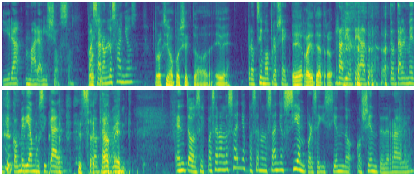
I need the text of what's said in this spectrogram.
y era maravilloso. Pasaron los años. Próximo proyecto, Eve. Próximo proyecto. Eh, radioteatro. Radioteatro, totalmente. Comedia musical. Exactamente. Entonces, pasaron los años, pasaron los años. Siempre seguí siendo oyente de radio,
